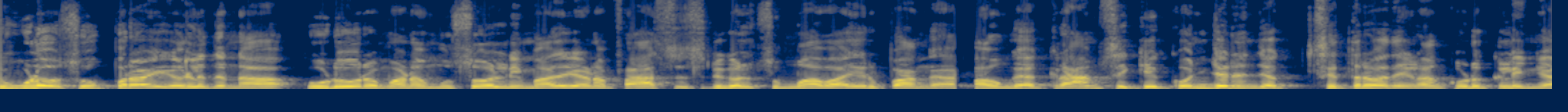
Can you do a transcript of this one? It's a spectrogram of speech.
இவ்வளோ சூப்பராக எழுதுனா கொடூரமான முசோல்னி மாதிரியான ஃபேசிஸ்டுகள் சும்மாவாக இருப்பாங்க. அவங்க கிராம்சிக்கு கொஞ்ச நெஞ்ச சித்திரவதையெல்லாம் கொடுக்கலைங்க.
